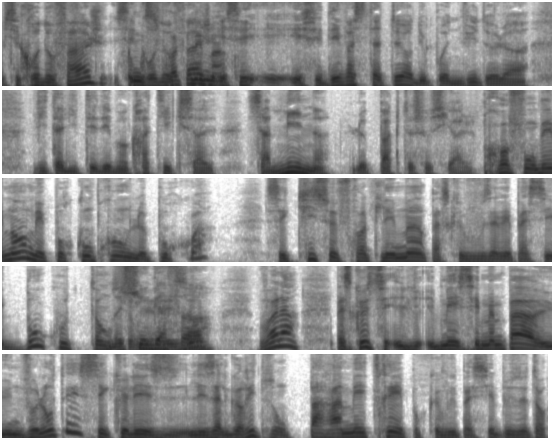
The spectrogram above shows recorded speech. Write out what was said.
C'est chronophage, c'est chronophage et c'est, et- et c'est dévastateur du point de vue de la vitalité démocratique. Ça, ça mine le pacte social. Profondément, mais pour comprendre le pourquoi, c'est qui se frotte les mains parce que vous avez passé beaucoup de temps Monsieur sur les Gaffa. réseaux. Voilà, parce que mais c'est même pas une volonté, c'est que les, les algorithmes sont paramétrés pour que vous passiez plus de temps.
